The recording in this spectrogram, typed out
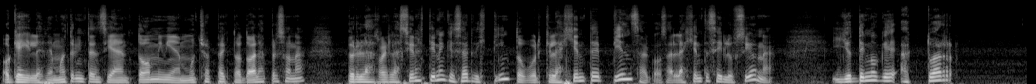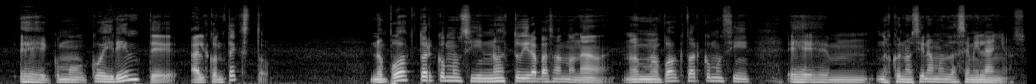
ok, les demuestro intensidad en toda mi vida, en muchos aspectos a todas las personas, pero las relaciones tienen que ser distintos porque la gente piensa cosas, la gente se ilusiona. Y yo tengo que actuar eh, como coherente al contexto. No puedo actuar como si no estuviera pasando nada. No, puedo actuar como si em, nos conociéramos de hace mil años.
